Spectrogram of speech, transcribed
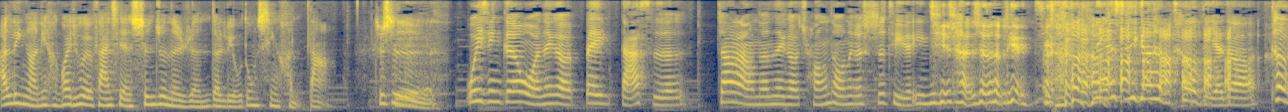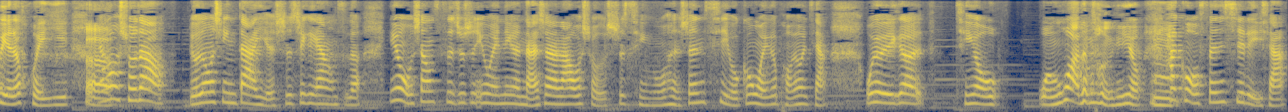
阿令啊，你很快就会发现深圳的人的流动性很大。就是我已经跟我那个被打死蟑螂的那个床头那个尸体的印记产生了链接，那个是一个很特别的 特别的回忆。然后说到流动性大也是这个样子的，因为我上次就是因为那个男生来拉我手的事情，我很生气，我跟我一个朋友讲，我有一个挺有。文化的朋友，他跟我分析了一下，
